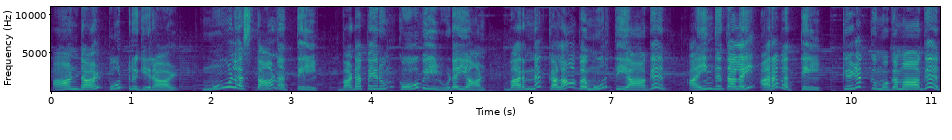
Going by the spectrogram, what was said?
ஆண்டாள் போற்றுகிறாள். மூலஸ்தானத்தில் வடபெரும் கோவில் உடையான் வர்ண கலாபமூர்த்தியாக ஐந்து தலை அரவத்தில் கிழக்கு முகமாக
